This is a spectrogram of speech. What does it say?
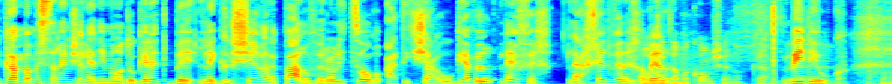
וגם במסרים שלי אני מאוד דוגלת בלגשר על הפער ולא ליצור את אישה, הוא גבר, להפך, לאחד ולחבר. לראות את המקום שלו, כן. זה... בדיוק. נכון.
